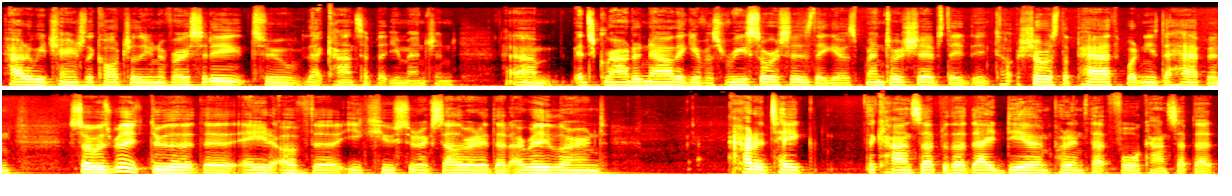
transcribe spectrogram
how do we change the culture of the university to that concept that you mentioned. Um, it's grounded now. They give us resources, they give us mentorships, they, they t- showed us the path, what needs to happen. So it was really through the, the aid of the EQ Student Accelerator that I really learned how to take the concept or that the idea and put it into that full concept, that,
